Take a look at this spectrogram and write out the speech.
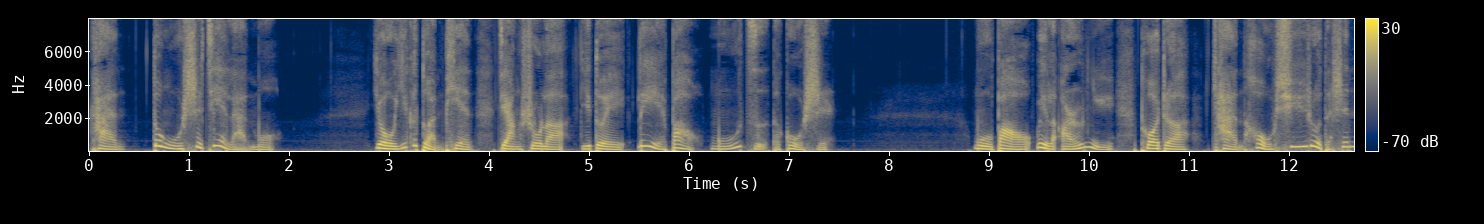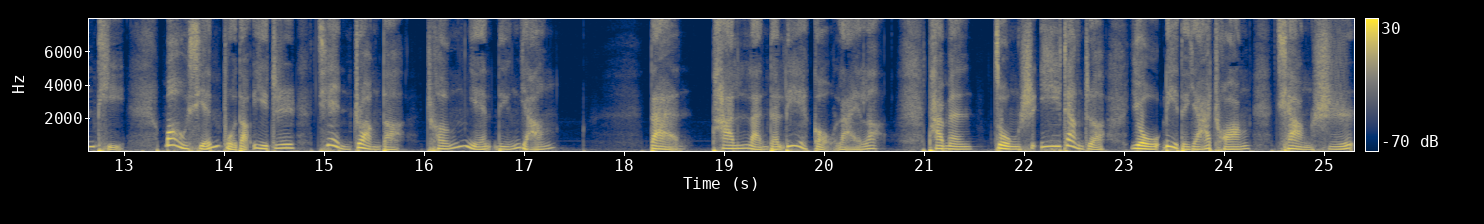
看《动物世界》栏目。有一个短片讲述了一对猎豹母子的故事。母豹为了儿女，拖着产后虚弱的身体，冒险捕到一只健壮的成年羚羊。但贪婪的猎狗来了，他们。总是依仗着有力的牙床抢食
